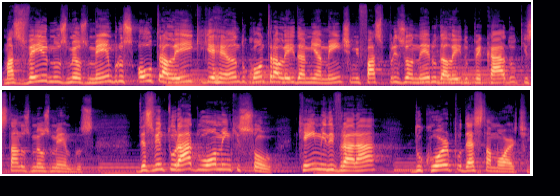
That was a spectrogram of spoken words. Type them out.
Mas veio nos meus membros outra lei que, guerreando contra a lei da minha mente, me faz prisioneiro da lei do pecado que está nos meus membros. Desventurado homem que sou, quem me livrará do corpo desta morte?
